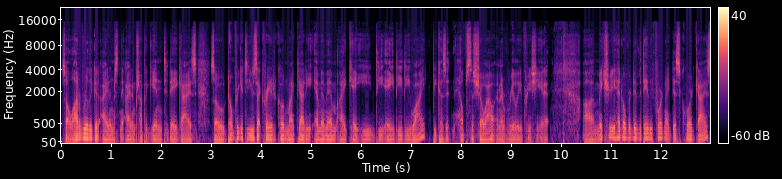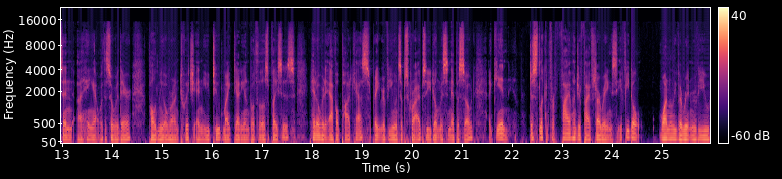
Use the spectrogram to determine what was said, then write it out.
So a lot of really good items in the item shop again today, guys. So don't forget to use that creator code Mike Daddy M M M I K E D A D D Y because it helps the show out, and I really appreciate it. Uh, make sure you head over to the Daily Fortnite Discord, guys, and uh, hang out with us over there. Follow me over on Twitch and YouTube, Mike Daddy on both of those places. Head over to Apple Podcasts, rate, review, and subscribe so you don't miss an episode. Again just looking for 500 five star ratings. If you don't want to leave a written review,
